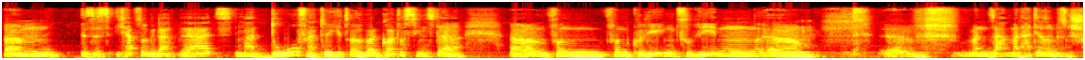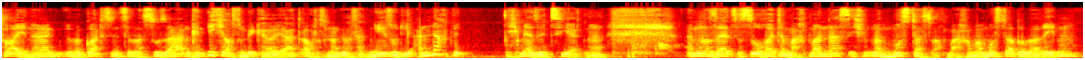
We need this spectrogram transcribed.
Ähm, es ist, ich habe so gedacht, ja, es ist immer doof natürlich, jetzt auch über Gottesdienste ähm, von, von Kollegen zu reden. Ähm, äh, man sagt, man hat ja so ein bisschen Scheu, ne, über Gottesdienste was zu sagen. Kenne ich aus dem Vikariat auch, dass man gesagt hat, nee, so die Andacht wird nicht mehr seziert, ne. Andererseits ist so, heute macht man das. Ich finde, man muss das auch machen. Man muss darüber reden.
